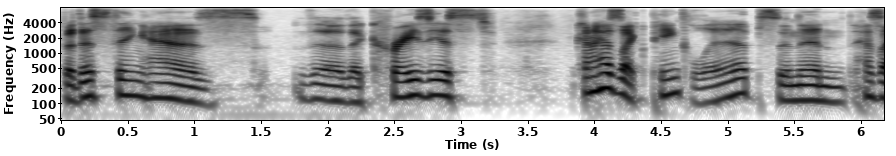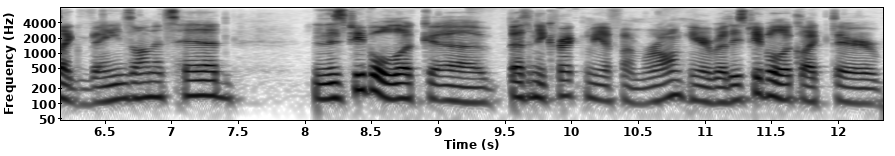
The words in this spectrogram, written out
but this thing has the the craziest kind of has like pink lips and then has like veins on its head. And these people look uh Bethany correct me if I'm wrong here, but these people look like they're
